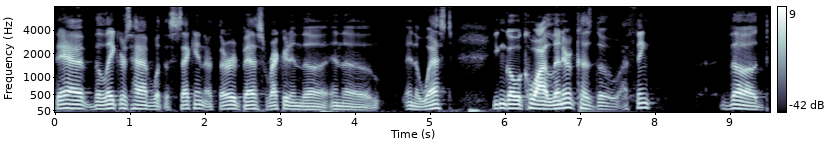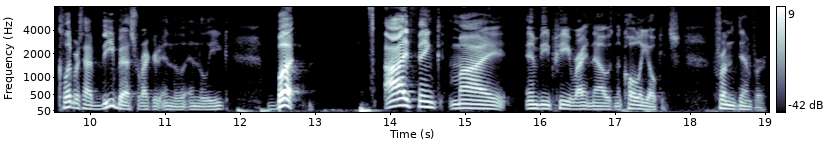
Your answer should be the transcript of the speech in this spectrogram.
they have the Lakers have what the second or third best record in the in the in the West. You can go with Kawhi Leonard because the I think the Clippers have the best record in the in the league. But I think my MVP right now is Nikola Jokic from Denver.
